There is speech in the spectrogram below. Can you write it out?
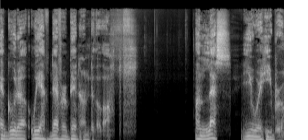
And Gouda, we have never been under the law. Unless you were Hebrew.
